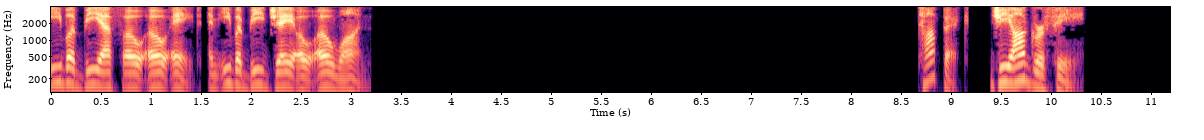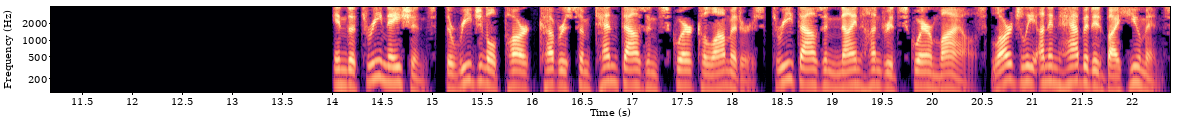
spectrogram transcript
EBA BF008, and EBA BJ001. Geography In the three nations, the regional park covers some 10,000 square kilometers, 3,900 square miles, largely uninhabited by humans,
